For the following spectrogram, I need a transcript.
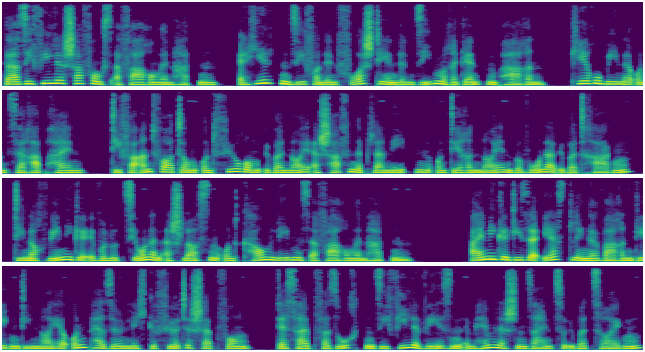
Da sie viele Schaffungserfahrungen hatten, erhielten sie von den vorstehenden sieben Regentenpaaren, Cherubine und Seraphain, die Verantwortung und Führung über neu erschaffene Planeten und deren neuen Bewohner übertragen, die noch wenige Evolutionen erschlossen und kaum Lebenserfahrungen hatten. Einige dieser Erstlinge waren gegen die neue unpersönlich geführte Schöpfung, deshalb versuchten sie viele Wesen im himmlischen Sein zu überzeugen,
